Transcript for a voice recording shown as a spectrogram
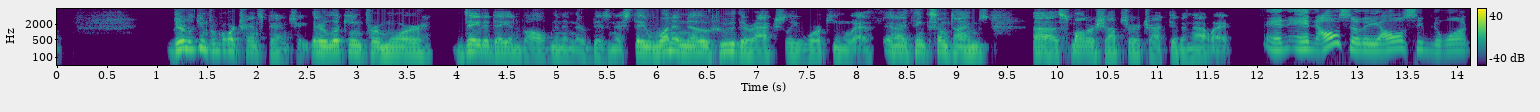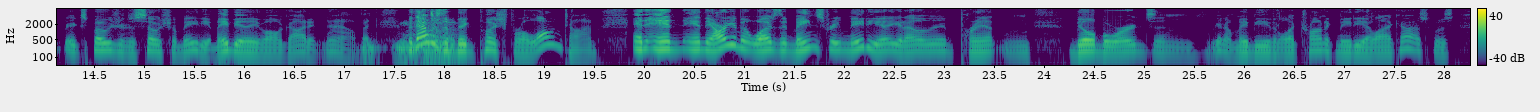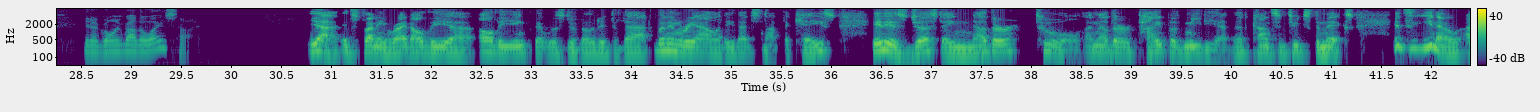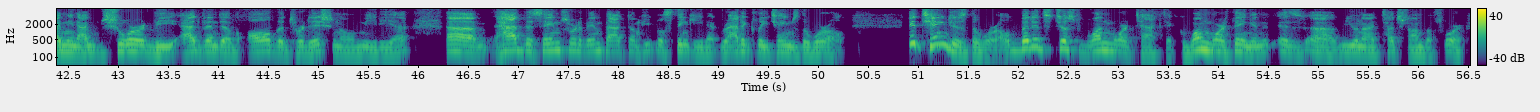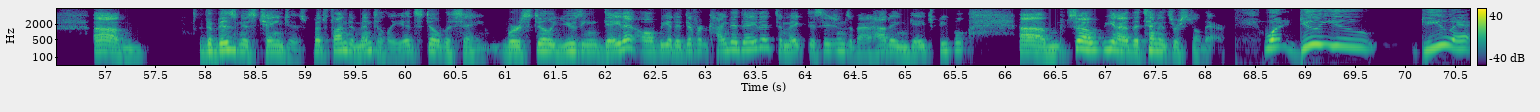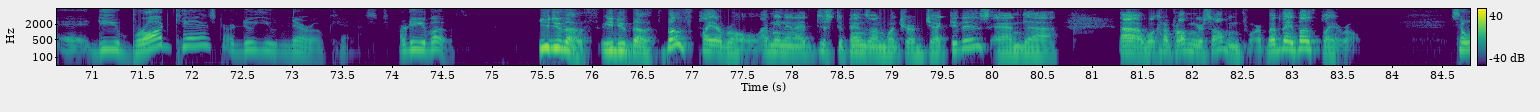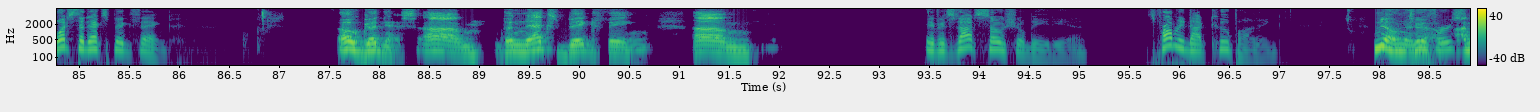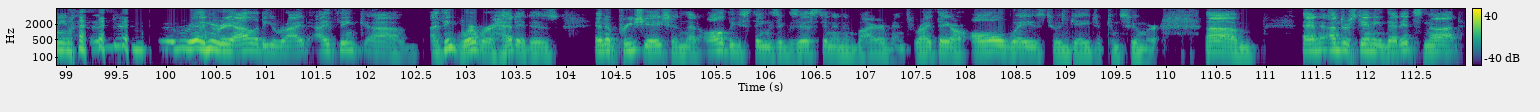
they're looking for more transparency. They're looking for more day-to-day involvement in their business. They want to know who they're actually working with. And I think sometimes uh, smaller shops are attractive in that way and and also they all seem to want exposure to social media. Maybe they've all got it now, but but that was the big push for a long time. And and and the argument was that mainstream media, you know, print and billboards and you know maybe even electronic media like us was you know going by the wayside yeah it's funny right? All the uh, all the ink that was devoted to that. When in reality that's not the case. It is just another tool another type of media that constitutes the mix. It's you know i mean i'm sure the advent of all the traditional media um, had the same sort of impact on people's thinking. It radically changed the world. It changes the world, but it's just one more tactic, one more thing. And as uh, you and I touched on before, um, the business changes, but fundamentally it's still the same. We're still using data, albeit a different kind of data, to make decisions about how to engage people. Um, so you know the tenants are still there. What do you do? You uh, do you broadcast or do you narrowcast or do you both? You do both. You do both. Both play a role. I mean, and it just depends on what your objective is and uh, uh, what kind of problem you're solving for. But they both play a role. So, what's the next big thing? Oh goodness. Um, the next big thing. Um, if it's not social media, it's probably not couponing. No, no, Twofers. no. I mean, in reality, right? I think uh, I think where we're headed is an appreciation that all these things exist in an environment, right? They are all ways to engage a consumer, um, and understanding that it's not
